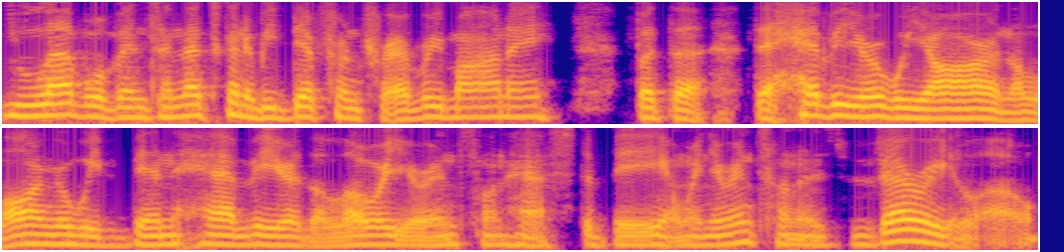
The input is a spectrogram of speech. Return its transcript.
level of insulin, that's going to be different for everybody. But the, the heavier we are and the longer we've been heavier, the lower your insulin has to be. And when your insulin is very low,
